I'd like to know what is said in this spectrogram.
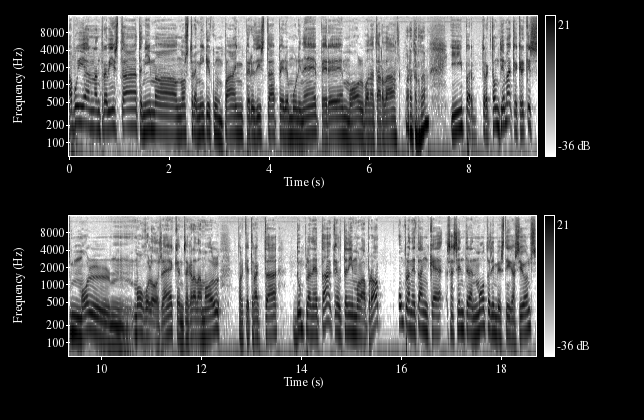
Avui en l'entrevista tenim el nostre amic i company periodista Pere Moliner. Pere, molt bona tarda. Bona tarda. I per tractar un tema que crec que és molt, molt golós, eh? que ens agrada molt, perquè tracta d'un planeta que el tenim molt a prop, un planeta en què se centren moltes investigacions,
